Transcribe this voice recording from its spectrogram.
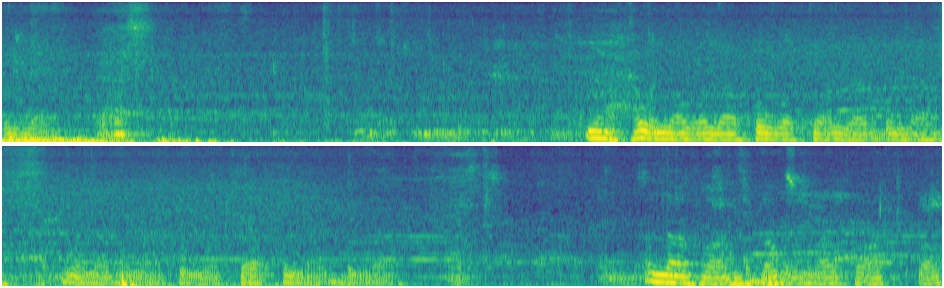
بالله. لا حول ولا قوة إلا بالله. الله أكبر الله أكبر.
